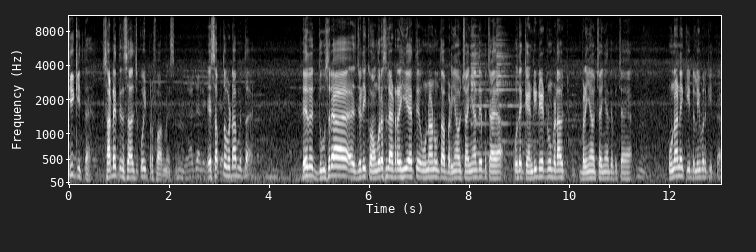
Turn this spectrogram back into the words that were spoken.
ਕੀ ਕੀਤਾ? ਸਾਢੇ ਤਿੰਨ ਸਾਲ ਚ ਕੋਈ ਪਰਫਾਰਮੈਂਸ ਨਹੀਂ। ਇਹ ਸਭ ਤੋਂ ਵੱਡਾ ਮੁੱਦਾ ਹੈ। ਫਿਰ ਦੂਸਰਾ ਜਿਹੜੀ ਕਾਂਗਰਸ ਲੜ ਰਹੀ ਹੈ ਤੇ ਉਹਨਾਂ ਨੂੰ ਤਾਂ ਬੜੀਆਂ ਉਚਾਈਆਂ ਤੇ ਪਹੁੰਚਾਇਆ ਉਹਦੇ ਕੈਂਡੀਡੇਟ ਨੂੰ ਬੜਾ ਬੜੀਆਂ ਉਚਾਈਆਂ ਤੇ ਪਹੁੰਚਾਇਆ। ਉਹਨਾਂ ਨੇ ਕੀ ਡਿਲੀਵਰ ਕੀਤਾ?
